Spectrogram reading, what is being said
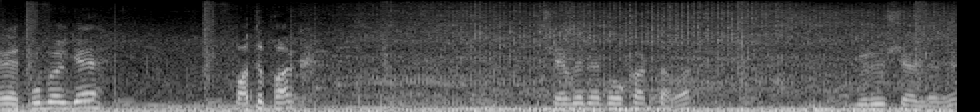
Evet bu bölge Batı Park. Çevrede go-kart da var. Yürüyüş yerleri.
